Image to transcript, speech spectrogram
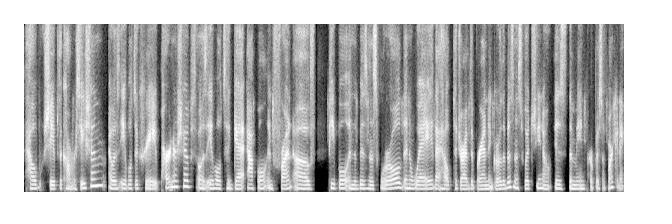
help shape the conversation. I was able to create partnerships. I was able to get Apple in front of people in the business world in a way that help to drive the brand and grow the business, which, you know, is the main purpose of marketing.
